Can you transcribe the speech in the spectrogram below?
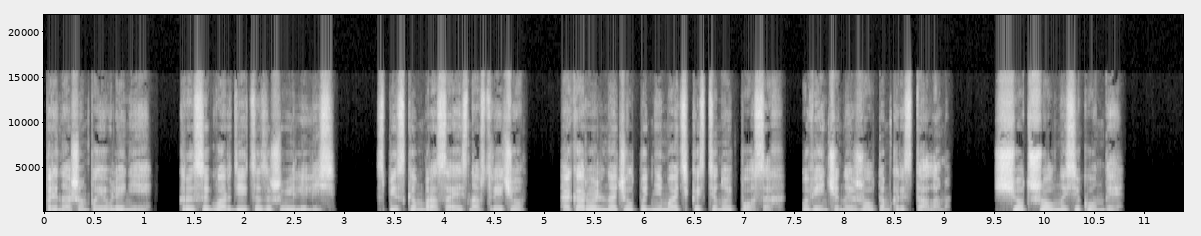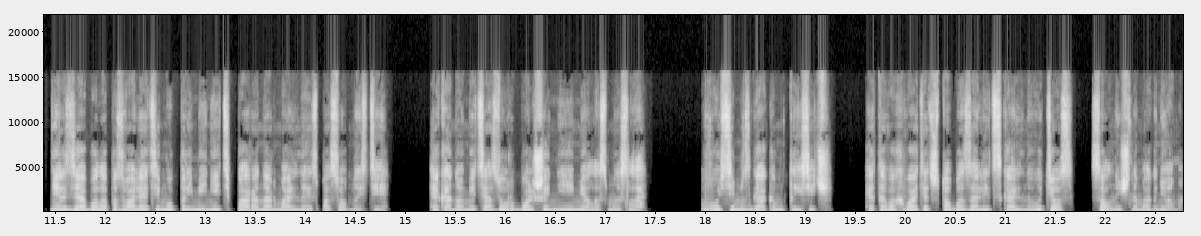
При нашем появлении крысы-гвардейцы зашевелились, списком бросаясь навстречу, а король начал поднимать костяной посох, увенчанный желтым кристаллом. Счет шел на секунды. Нельзя было позволять ему применить паранормальные способности. Экономить Азур больше не имело смысла. Восемь с гаком тысяч. Этого хватит, чтобы залить скальный утес солнечным огнем.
